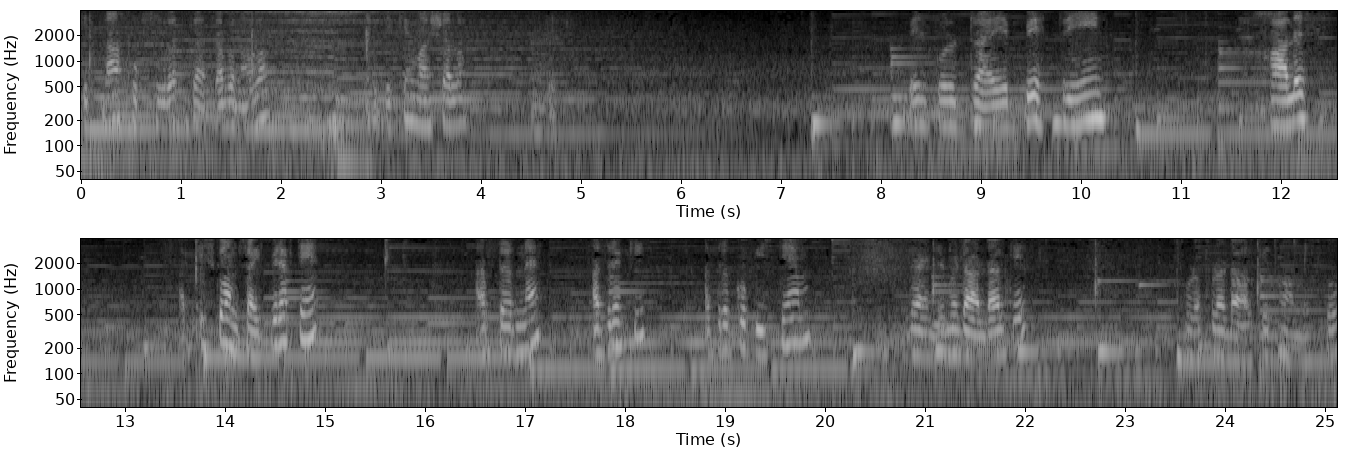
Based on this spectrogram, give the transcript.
कितना खूबसूरत घर बना हुआ। तो देखिए, माशाल्लाह। बिल्कुल ड्राई बेहतरीन खालिस अब इसको हम साइड पे रखते हैं। अब टर्न है अदरक की। अदरक को पीसते हैं हम। ग्राइंडर में डाल डाल के। थोड़ा थोड़ा डाल के तो हम इसको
